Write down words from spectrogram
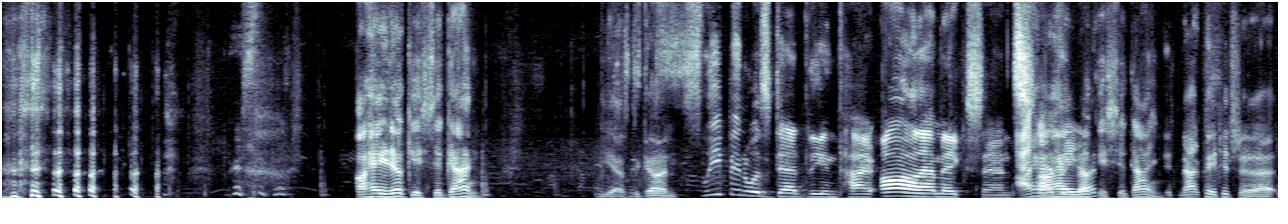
Oh, hey, look, it's the gun. He has the gun. Sleepin was dead the entire. Oh, that makes sense. I have Oh, had hey, the look, gun. it's the gun. Did not pay attention to that.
